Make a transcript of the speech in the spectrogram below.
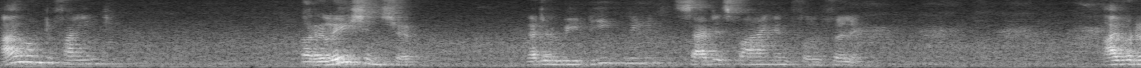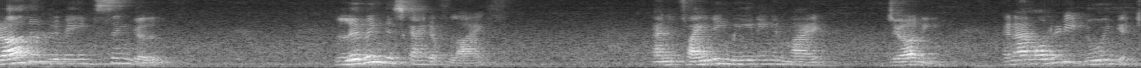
I want to find a relationship that will be deeply satisfying and fulfilling. I would rather remain single, living this kind of life, and finding meaning in my journey and I'm already doing it.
